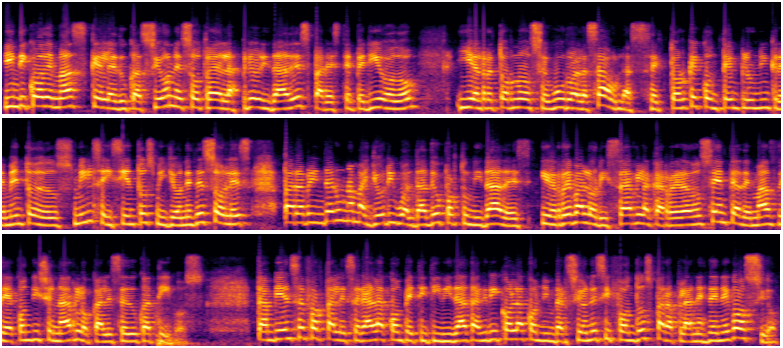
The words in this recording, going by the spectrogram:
Indicó además que la educación es otra de las prioridades para este periodo y el retorno seguro a las aulas, sector que contempla un incremento de 2.600 millones de soles para brindar una mayor igualdad de oportunidades y revalorizar la carrera docente, además de acondicionar locales educativos. También se fortalecerá la competitividad agrícola con inversiones y fondos para planes de negocio.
